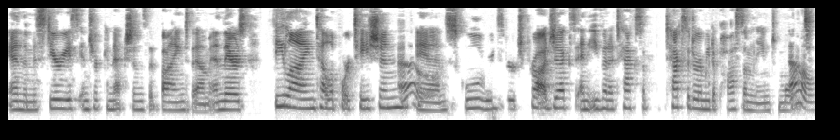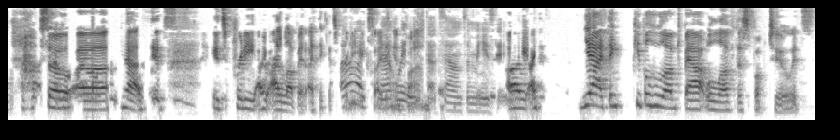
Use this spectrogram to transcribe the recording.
and the mysterious interconnections that bind them. And there's feline teleportation oh. and school research projects and even a tax- taxidermied opossum named Mort. Oh. So uh, yeah, it's it's pretty. I, I, love it. I think it's pretty oh, exciting and fun. That sounds amazing. I, I yeah, I think people who loved Bat will love this book too. It's,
